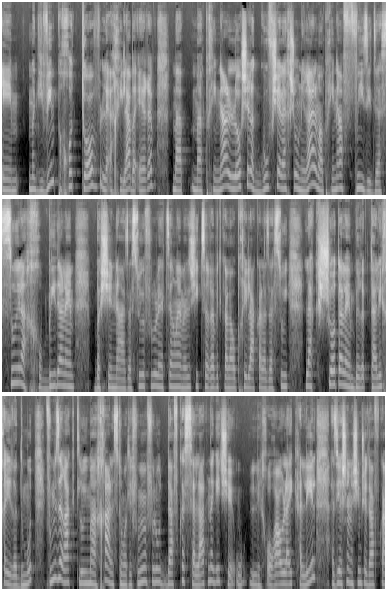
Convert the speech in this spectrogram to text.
שמגיבים פחות טוב לאכילה בערב, מה, מהבחינה לא של הגוף של איך שהוא נראה, אלא מהבחינה הפיזית. זה עשוי להכביד עליהם בשינה, זה עשוי אפילו לייצר להם איזושהי צרבת קלה או בחילה קלה, זה עשוי להקשות עליהם בתהליך ההירדמות. לפעמים זה רק תלוי מאכל, זאת אומרת, לפעמים אפילו דווקא סלט נגיד, שהוא לכאורה אולי קליל, אז יש אנשים שדווקא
